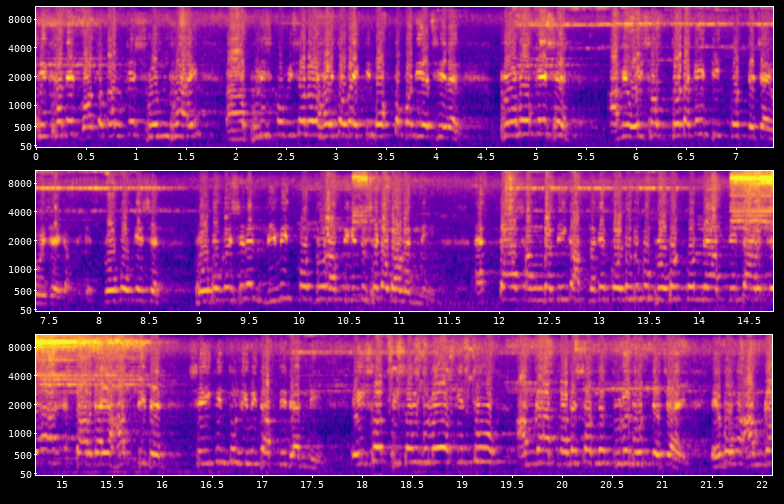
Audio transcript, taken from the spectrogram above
সেখানে গতকালকে সন্ধ্যায় পুলিশ কমিশনার হয়তো বা একটি বক্তব্য দিয়েছিলেন। প্রভোকেশন আমি ওই শব্দটাকেই ঠিক করতে চাই ওই জায়গা থেকে। প্রভোকেশন প্রভোকেশনের লিমিট কত আপনি কিন্তু সেটা বলেননি। একটা সাংবাদিক আপনাকে কতটুকু প্রবোধ করলে আপনি তার তার গায়ে হাত দিবেন, সেই কিন্তু লিমিট আপনি দেননি। এইসব বিষয়গুলো কিন্তু আমরা আপনাদের সামনে তুলে ধরতে চাই এবং আমরা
